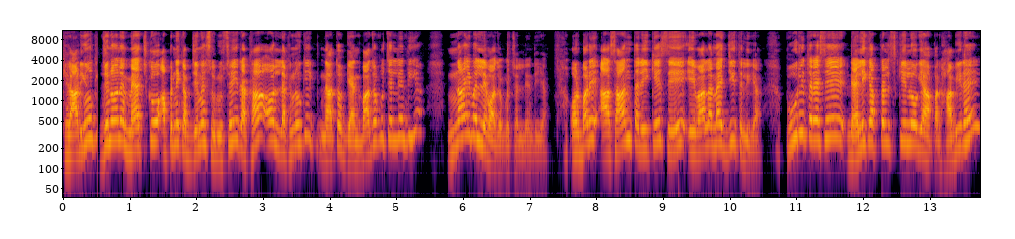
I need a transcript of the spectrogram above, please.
खिलाड़ियों की, जिन्होंने मैच को अपने कब्जे में शुरू से ही रखा और लखनऊ के ना तो गेंदबाजों को चलने दिया, ना ही बल्लेबाजों को चलने दिया और बड़े आसान तरीके से ये वाला मैच जीत लिया। पूरी तरह से दिल्ली कैपिटल्स के लोग यहाँ पर हावी रहे,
